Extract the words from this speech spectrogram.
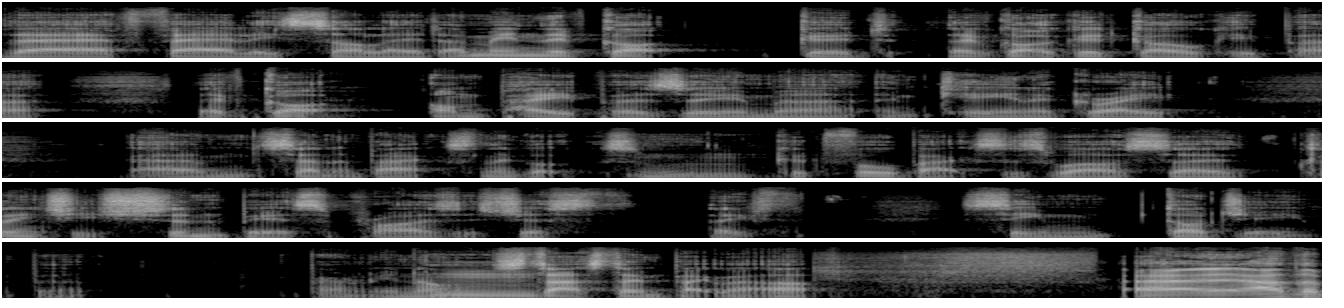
they're fairly solid. I mean, they've got good. They've got a good goalkeeper. They've got on paper Zouma and Keane are great um, centre backs, and they've got some good fullbacks as well. So clean sheets shouldn't be a surprise. It's just they seem dodgy, but apparently not. Stats don't back that up. Uh, other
